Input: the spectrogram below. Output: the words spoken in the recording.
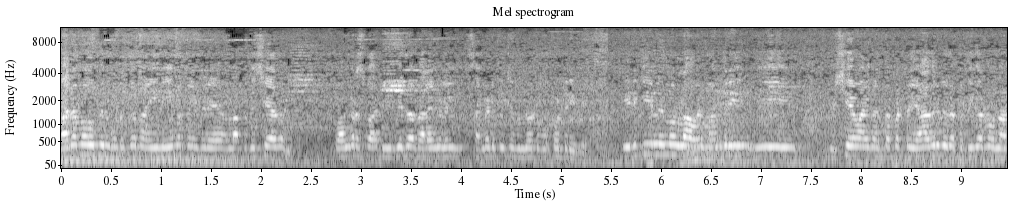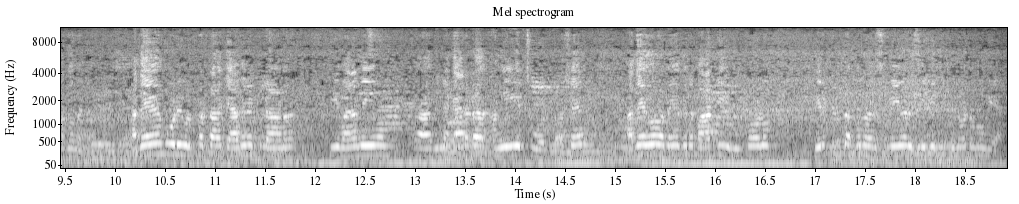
വനംവകുപ്പിന് കൊടുക്കുന്ന ഈ നിയമത്തിനെതിരെയുള്ള പ്രതിഷേധം കോൺഗ്രസ് പാർട്ടി വിവിധ തലങ്ങളിൽ സംഘടിപ്പിച്ച് മുന്നോട്ട് പോയിക്കൊണ്ടിരിക്കുകയാണ്. ഇടുക്കിയിൽ നിന്നുള്ള ഒരു മന്ത്രി ഈ വിഷയവുമായി ബന്ധപ്പെട്ട് യാതൊരുവിധ പ്രതികരണവും നടത്തുന്നില്ല. അദ്ദേഹം കൂടി ഉൾപ്പെട്ട ക്യാബിനറ്റിലാണ് ഈ വനനിയമം പിന്നെ കരട് അംഗീകരിച്ചു പോയിട്ടുള്ളത്. പക്ഷേ അദ്ദേഹവും അദ്ദേഹത്തിന്റെ പാർട്ടി ഇപ്പോഴും ഇരുട്ടിൽ തപ്പുന്ന സമീപനം സ്വീകരിച്ച് മുന്നോട്ട് പോവുകയാണ്.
